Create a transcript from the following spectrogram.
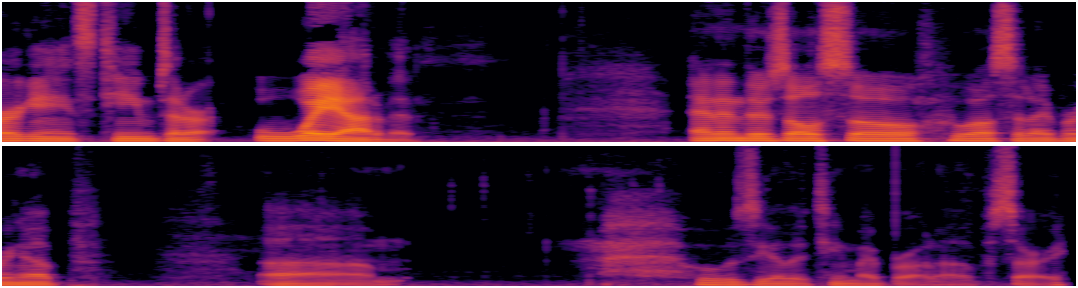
are against teams that are way out of it. And then there's also who else did I bring up? Um, who was the other team I brought up? Sorry,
